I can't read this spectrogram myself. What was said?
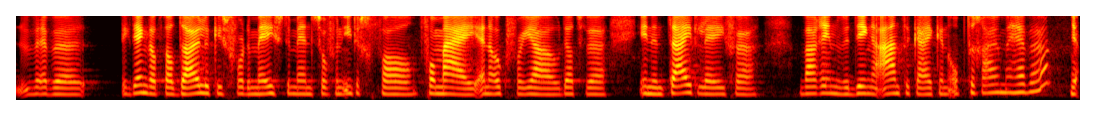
we hebben. Ik denk dat wel duidelijk is voor de meeste mensen, of in ieder geval voor mij en ook voor jou, dat we in een tijd leven waarin we dingen aan te kijken en op te ruimen hebben. Ja.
